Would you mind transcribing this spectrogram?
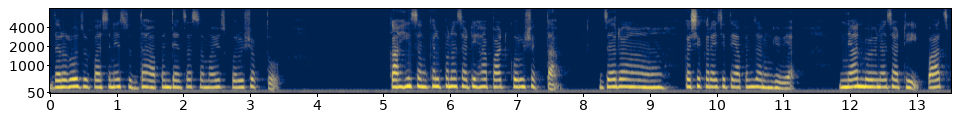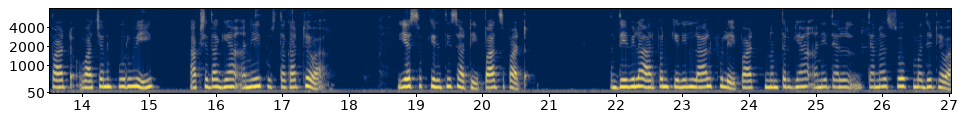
दररोज उपासनेतसुद्धा आपण त्याचा समावेश करू शकतो. काही संकल्पनासाठी हा पाठ करू शकता. जर कसे करायचे ते आपण जाणून घेऊया. ज्ञान मिळवण्यासाठी पाच पाठ वाचनपूर्वी अक्षता घ्या आणि पुस्तकात ठेवा. यश कीर्तीसाठी पाच पाठ. देवीला अर्पण केलेली लाल फुले पाठ नंतर घ्या आणि त्या त्यांना सोपमध्ये ठेवा.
